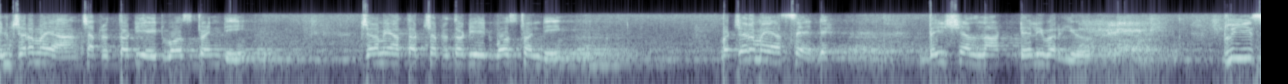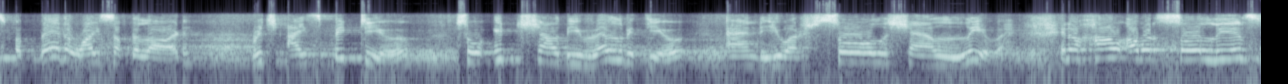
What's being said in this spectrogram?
In Jeremiah chapter 38 verse 20, Jeremiah chapter 38 verse 20. But Jeremiah said, They shall not deliver you. Please obey the voice of the Lord, which I speak to you, so it shall be well with you, and your soul shall live. You know how our soul lives?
